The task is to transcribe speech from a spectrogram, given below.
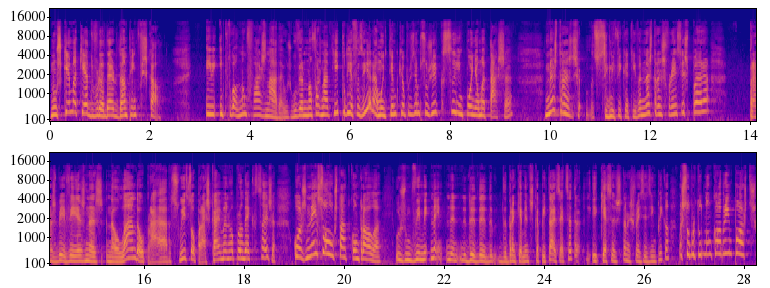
num esquema que é de verdadeiro dumping fiscal. E, e, Portugal não faz nada, o governo não faz nada. E podia fazer, há muito tempo que eu, por exemplo, sugiro que se imponha uma taxa nas trans... significativa nas transferências para, para as BVs nas, na Holanda, ou para a Suíça, ou para as Cayman, ou para onde é que seja. Hoje, nem só o Estado controla os movimentos nem, de, de, de, de branqueamentos de capitais, etc., que essas transferências implicam, mas, sobretudo, não cobra impostos.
